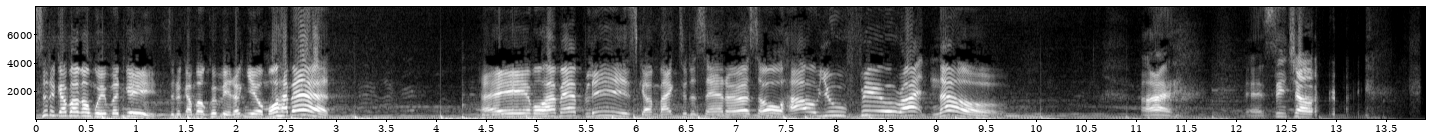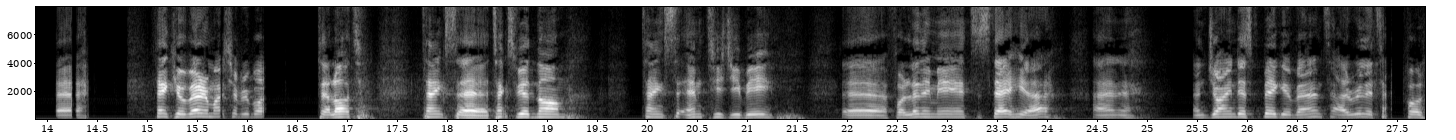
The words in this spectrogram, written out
Xin được cảm ơn ông Nguyễn Vĩnh Nghi. Xin được cảm ơn quý vị rất nhiều. Mohamed. Hey Mohamed, please come back to the center. So how you feel right now? Hi. Uh, xin chào everybody. Uh, thank you very much everybody. A lot. Thanks, uh, thanks Vietnam. Thanks MTGB uh, for letting me to stay here and uh, and join this big event. I really thankful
